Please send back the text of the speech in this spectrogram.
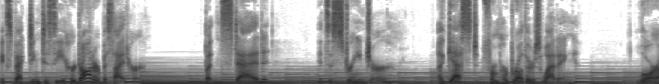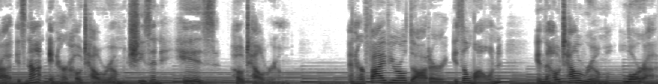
expecting to see her daughter beside her. But instead, it's a stranger, a guest from her brother's wedding. Laura is not in her hotel room, she's in his hotel room. And her five year old daughter is alone in the hotel room Laura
